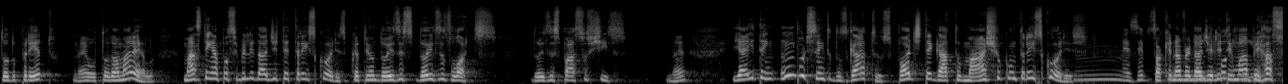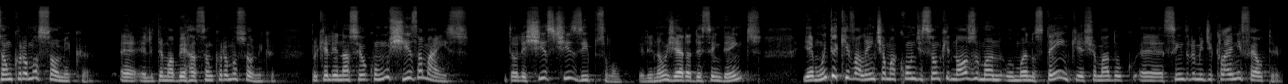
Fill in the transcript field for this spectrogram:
todo preto, né, ou todo amarelo. Mas tem a possibilidade de ter três cores, porque eu tenho dois, dois slots, dois espaços X. Né? E aí tem 1% dos gatos pode ter gato macho com três cores. Hum, é Só que, na verdade, ele pouquinho. tem uma aberração cromossômica. É, ele tem uma aberração cromossômica. Porque ele nasceu com um X a mais. Então, ele é XXY. Ele não gera descendentes. E é muito equivalente a uma condição que nós humanos temos, que é chamado é, síndrome de Klinefelter.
